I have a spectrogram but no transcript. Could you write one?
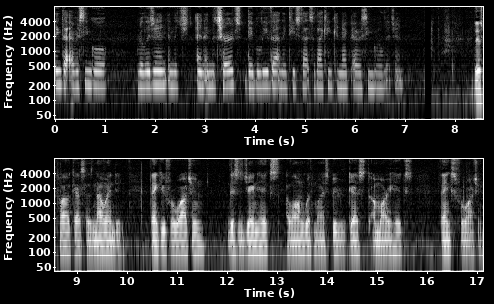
think that every single religion in the ch- and in the church they believe that and they teach that, so that can connect every single religion. This podcast has now ended. Thank you for watching. This is Jaden Hicks along with my speaker guest, Amari Hicks. Thanks for watching.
